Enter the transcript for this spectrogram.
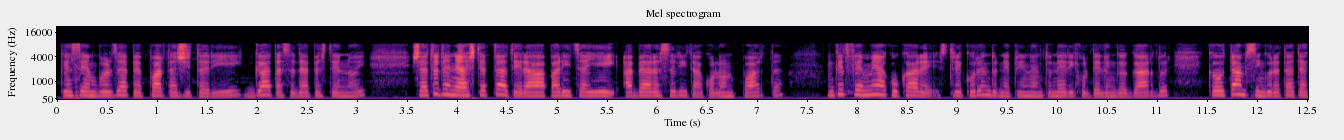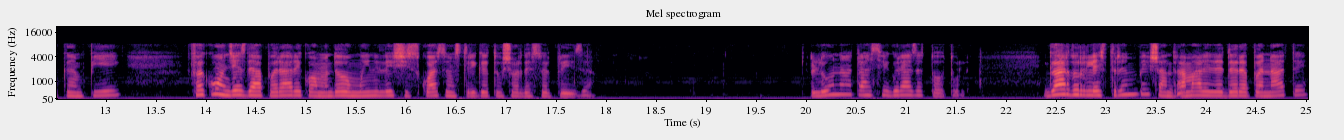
când se îmbulzea pe poarta jităriei, gata să dea peste noi, și atât de neașteptată era apariția ei abia răsărită acolo în poartă, încât femeia cu care, strecurându-ne prin întunericul de lângă garduri, căutam singurătatea câmpiei, făcu un gest de apărare cu amândouă mâinile și scoase un strigăt ușor de surpriză. Luna transfigurează totul. Gardurile strâmbe, șandramalele dărăpânate,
